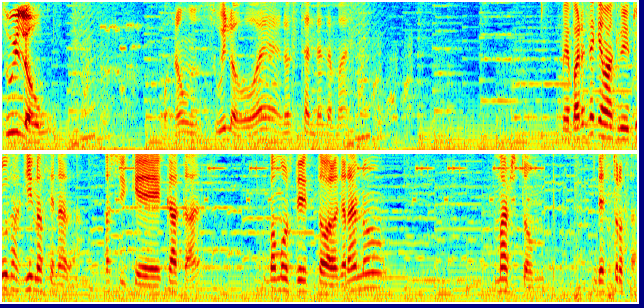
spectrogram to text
Zuilo. Bueno, un Zuilo, eh, no está nada mal. Me parece que magnitud aquí no hace nada. Así que caca, ¿eh? Vamos directo al grano. Marstomp. Destroza.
